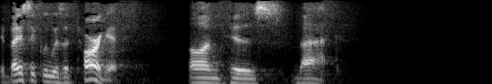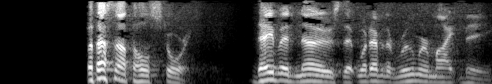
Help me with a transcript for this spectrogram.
It basically was a target on his back. But that's not the whole story. David knows that whatever the rumor might be,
